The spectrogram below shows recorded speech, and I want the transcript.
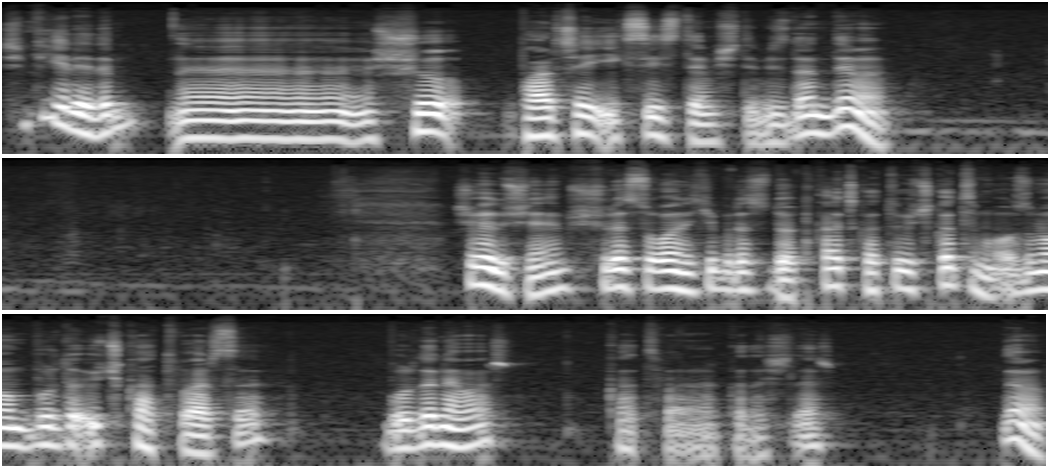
Şimdi gelelim. Ee, şu parçayı x'i istemişti bizden değil mi? Şöyle düşünelim. Şurası 12, burası 4. Kaç katı? 3 katı mı? O zaman burada 3 kat varsa Burada ne var? Kat var arkadaşlar. Değil mi?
